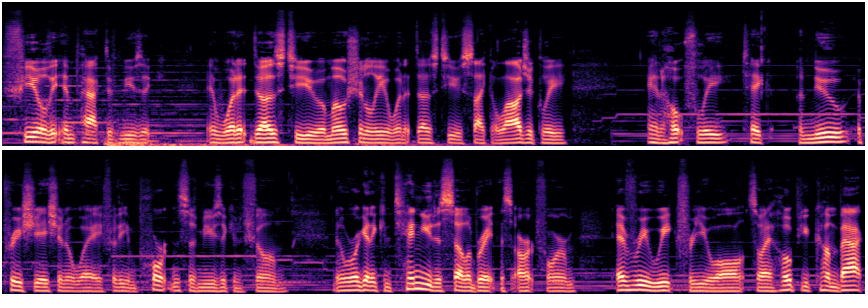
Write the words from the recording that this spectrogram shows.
feel the impact of music and what it does to you emotionally what it does to you psychologically, and hopefully take a new appreciation away for the importance of music and film. And we're going to continue to celebrate this art form every week for you all. So I hope you come back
